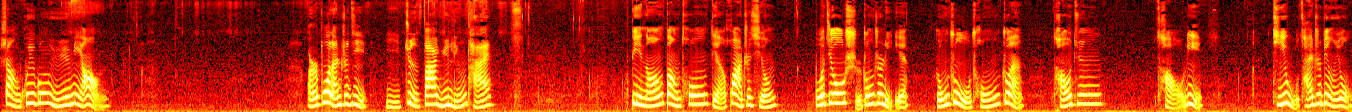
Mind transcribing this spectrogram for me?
尚亏功于密奥，而波澜之际。以峻发于灵台，必能傍通点化之情，博究始终之理，熔铸重撰，陶君草隶，体五才之并用，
